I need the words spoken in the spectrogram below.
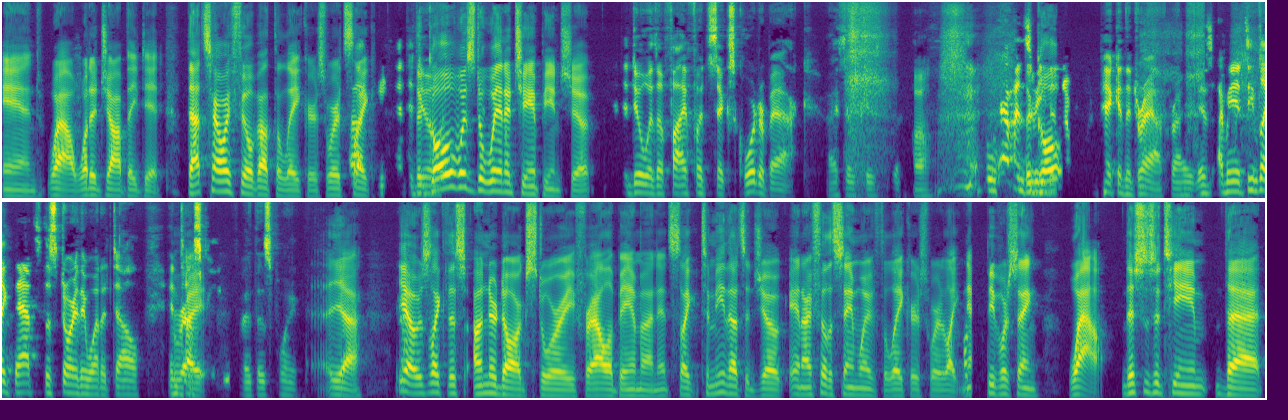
And wow, what a job they did. That's how I feel about the Lakers, where it's like the goal was to win a championship to do with a five foot six quarterback. I think is well, who happens the to be goal- the pick in the draft, right? It's, I mean, it seems like that's the story they want to tell in right. at this point. Uh, yeah. Yeah, it was like this underdog story for Alabama. And it's like, to me, that's a joke. And I feel the same way with the Lakers, where like people are saying, wow, this is a team that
